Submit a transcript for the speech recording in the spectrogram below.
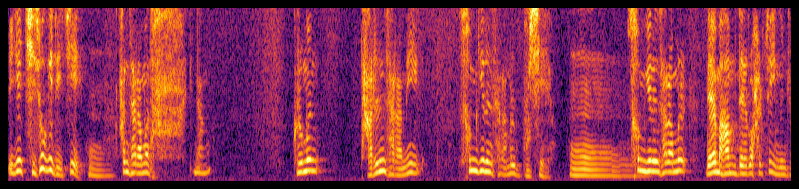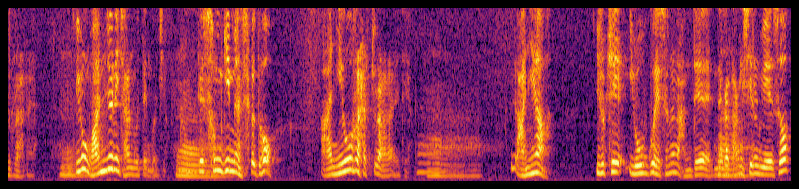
이게 지속이 되지. 음. 한 사람은 다 그냥 그러면 다른 사람이 섬기는 사람을 무시해요. 음. 섬기는 사람을 내 마음대로 할 수 있는 줄을 알아요. 이건 완전히 잘못된 거죠. 근데 섬기면서도 아니오를 할 줄 알아야 돼요. 아니야. 이렇게 요구해서는 안 돼. 내가 당신을 위해서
